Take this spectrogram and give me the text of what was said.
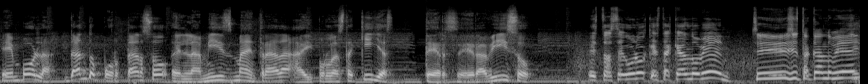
en bola, dando portazo en la misma entrada ahí por las taquillas. Tercer aviso. ¿Estás seguro que está quedando bien? Sí, sí está quedando bien.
